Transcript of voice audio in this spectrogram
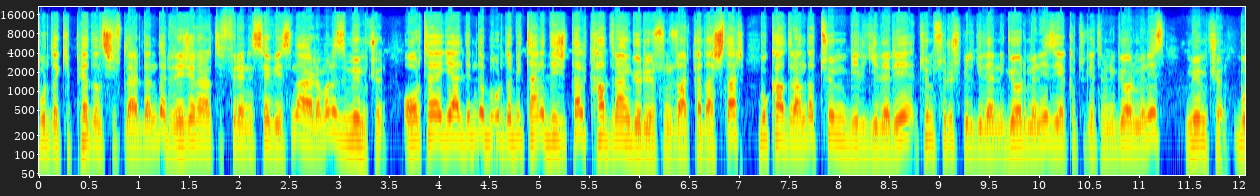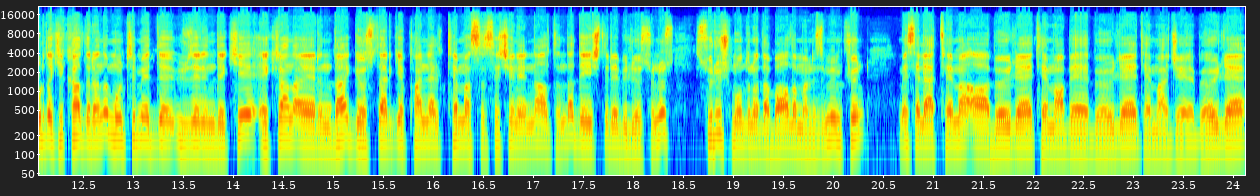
buradaki pedal shiftlerden de rejeneratif frenin seviyesini ayarlamanız mümkün. Ortaya geldiğimde burada bir tane dijital kadran görüyorsunuz arkadaşlar. Bu kadranda tüm bilgileri, tüm sürüş bilgilerini görmeniz, yakıt tüketimini görmeniz mümkün. Buradaki kadranı multimedya üzerindeki ekran ayarında gösterge panel teması seçeneğinin altında değiştirebiliyorsunuz. Sürüş moduna da bağlamanız mümkün. Mesela tema A böyle, tema B böyle, tema C böyle.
